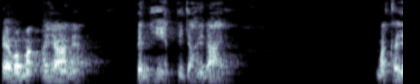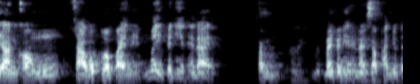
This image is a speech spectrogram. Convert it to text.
แต่ว่ามรรคพยานเนี่ย เป็นเหตุที่จะให้ได้ มรรคยานของสาวกทั่วไปเนี่ยไม่เป็นเหตุให้ได้ซ้ำอะไม่เป็นเหตุให้ได้สัพพัญญุต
